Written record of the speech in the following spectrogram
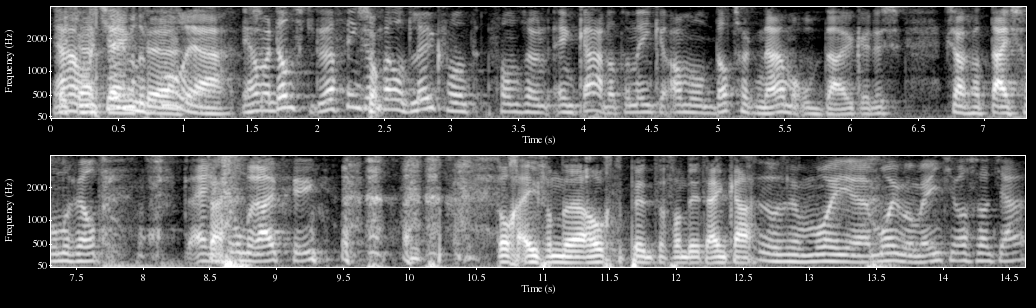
Ja, echt van der Poel, ja. Ja, maar dat, is, dat vind ik ook wel het leuke van, het- van zo'n NK. Dat er in één keer allemaal dat soort namen opduiken. Dus ik zag dat Thijs Zonneveld ergens onderuit ging. Toch een van de hoogtepunten van dit NK. Dat was een mooi, mooi momentje, was dat, ja.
